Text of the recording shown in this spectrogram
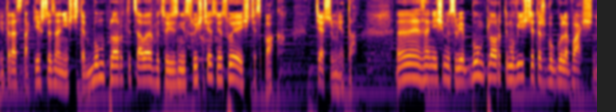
I teraz tak, jeszcze zanieść te boom plorty całe, wy coś zniosłyście? Zniosłyście, spoko. Cieszy mnie to. E, zaniesiemy sobie boom plorty. Mówiliście też w ogóle właśnie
